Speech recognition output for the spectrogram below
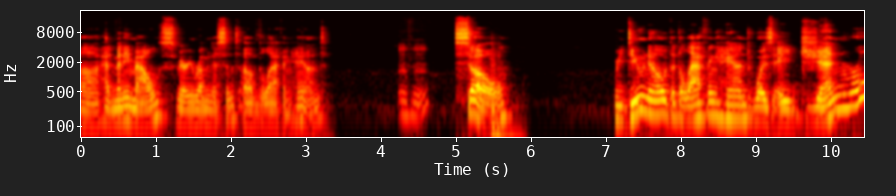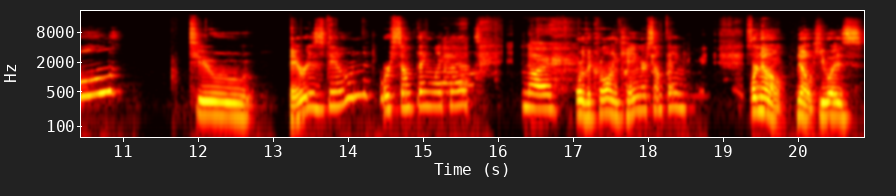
uh, had many mouths, very reminiscent of the Laughing Hand. Mm-hmm. So, we do know that the Laughing Hand was a general to Tharizdun or something like that, No. or the Crawling King or something. Or no, no, he was.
